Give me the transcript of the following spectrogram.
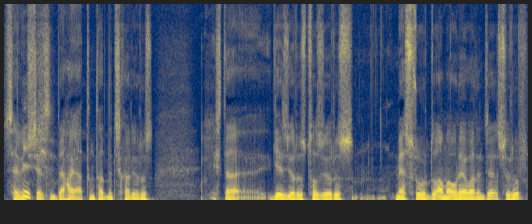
sevinç Hiç. içerisinde hayatın tadını çıkarıyoruz. İşte e, geziyoruz, tozuyoruz. Mesrurdu ama oraya varınca sürur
